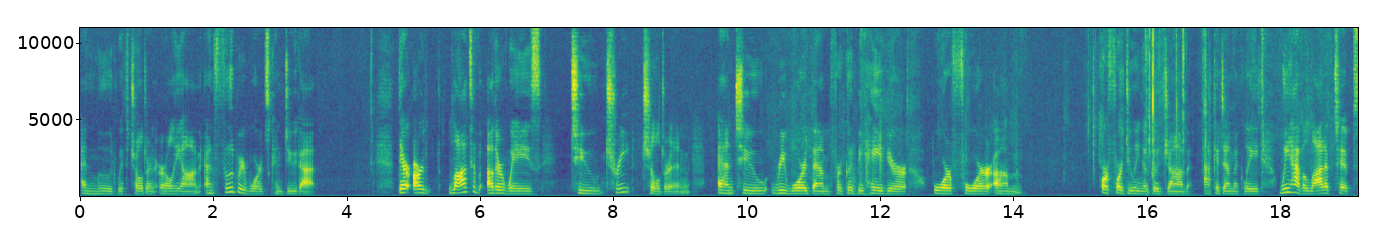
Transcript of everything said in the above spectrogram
and mood with children early on, and food rewards can do that. There are lots of other ways to treat children and to reward them for good behavior or for um, or for doing a good job academically. We have a lot of tips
